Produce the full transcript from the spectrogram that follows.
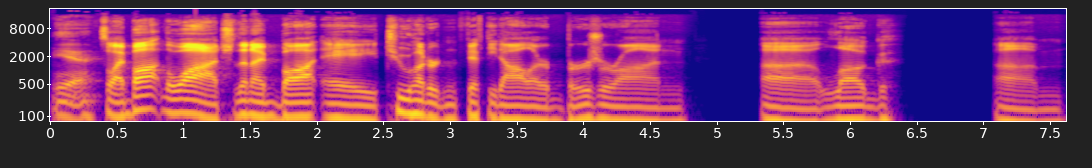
yeah. so I bought the watch. Then I bought a two hundred and fifty dollar Bergeon uh, lug um,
